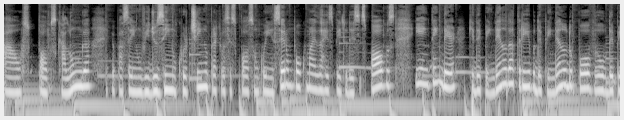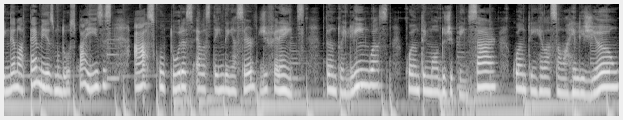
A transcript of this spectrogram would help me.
aos povos Calunga, eu passei um videozinho curtinho para que vocês possam conhecer um pouco mais a respeito desses povos e entender que dependendo da tribo, dependendo do povo ou dependendo até mesmo dos países, as culturas elas tendem a ser diferentes, tanto em línguas, quanto em modo de pensar, quanto em relação à religião,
